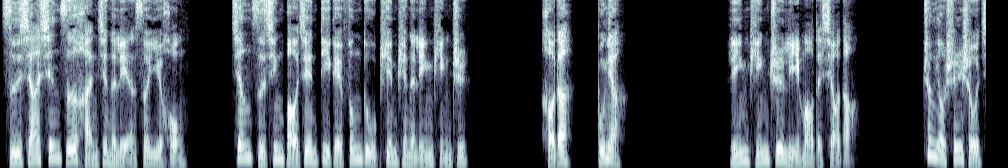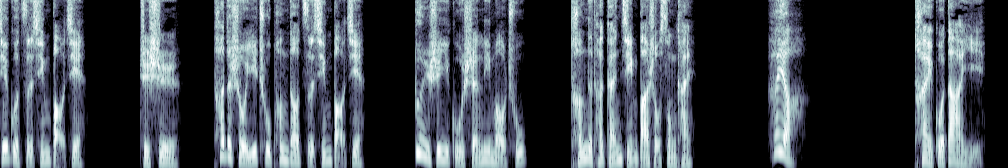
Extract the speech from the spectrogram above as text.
紫霞仙子罕见的脸色一红，将紫青宝剑递给风度翩翩的林平之。好的，姑娘。林平之礼貌的笑道，正要伸手接过紫青宝剑，只是他的手一触碰到紫青宝剑，顿时一股神力冒出，疼得他赶紧把手松开。哎呀！太过大意，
